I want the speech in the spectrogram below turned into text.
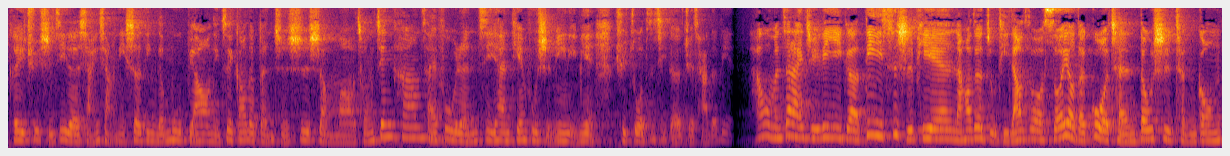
可以去实际的想一想，你设定的目标，你最高的本质是什么？从健康、财富、人际和天赋使命里面去做自己的觉察的练。好，我们再来举例一个第四十篇，然后这个主题叫做“所有的过程都是成功”。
